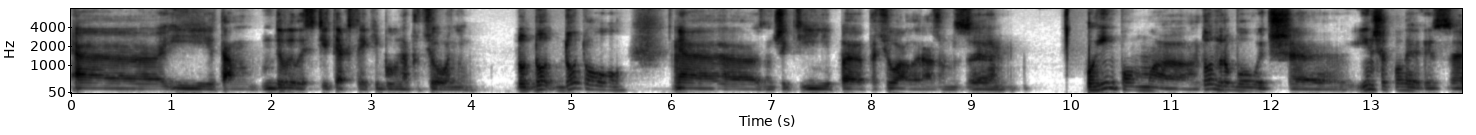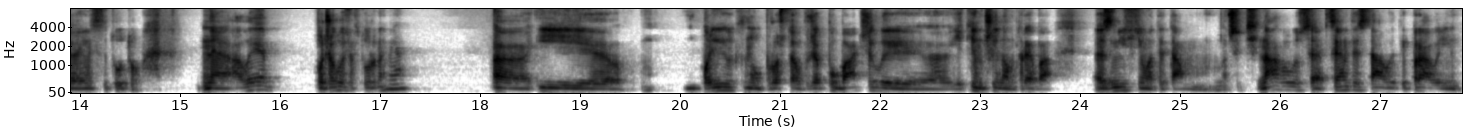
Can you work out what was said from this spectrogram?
е, і там дивились ті тексти, які були напрацьовані до, до, до того, е, значить, і працювали разом з. Огінпом, е, Антон Дробович, е, інші колеги з інституту, Е, але почалося вторгнення, і ми ну, просто вже побачили, яким чином треба зміцнювати там, значить, наголоси, акценти ставити правильні.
